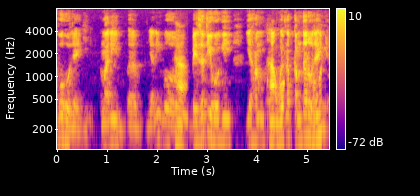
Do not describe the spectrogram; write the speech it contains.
वो हो जाएगी। हमारी यानी वो हाँ। बेजती होगी ये हम हाँ मतलब कमतर हो जाएँगे।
